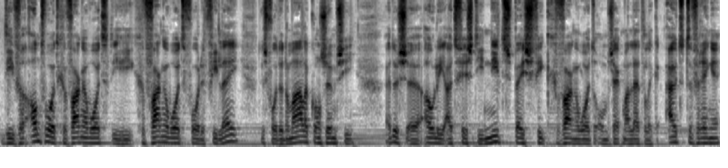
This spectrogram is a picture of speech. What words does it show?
die verantwoord gevangen wordt. Die gevangen wordt voor de filet, dus voor de normale consumptie. Dus uh, olie uit vis die niet specifiek gevangen wordt om zeg maar letterlijk uit te wringen.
